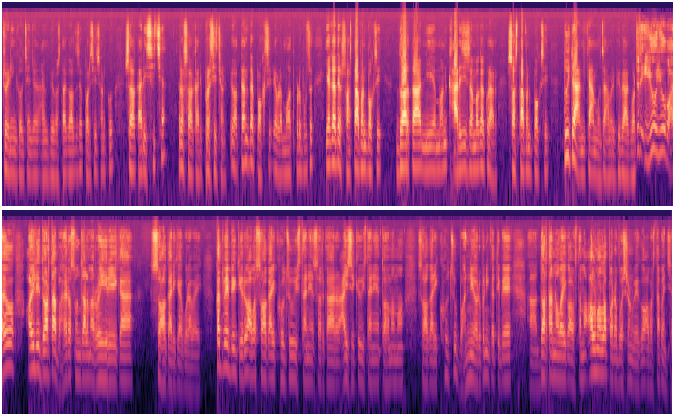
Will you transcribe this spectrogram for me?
ट्रेनिङको चाहिँ जुन हामी व्यवस्था गर्दछौँ प्रशिक्षणको सहकारी शिक्षा र सहकारी प्रशिक्षण। यो अत्यन्त पक्ष एउटा महत्त्वपूर्ण पक्ष। एकातिर संस्थापन पक्ष दर्ता नियमन खारेजीसम्मका कुराहरू संस्थापन पक्ष दुईवटा हामी काम हुन्छ हाम्रो विभागबाट। यो यो भयो अहिले दर्ता भएर सञ्जालमा रहिरहेका सहकारीका कुरा भए। कतिपय व्यक्तिहरू अब सहकारी खोल्छु स्थानीय सरकार आइसक्यो स्थानीय तहमा म सहकारी खोल्छु भन्नेहरू पनि कतिपय दर्ता नभएको अवस्थामा अलमल्ल पर बसिरहनु भएको अवस्था पनि छ।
